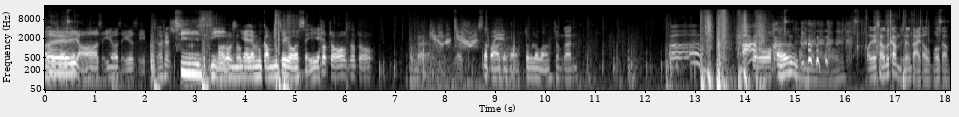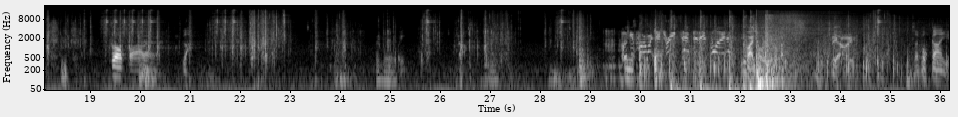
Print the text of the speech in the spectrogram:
呀死咗死咗死！黐線嘅，你有冇咁追我死啊？執咗執咗，仆街！執把執把執啦把。中緊。啊！哦，哦，聽啊大佬，我隻手都跟唔上大道，唔好咁。drop 把咧，誒佢 Looking forward to drinks after this one. 啲買錯嘢好近。唔使仆街嘅，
